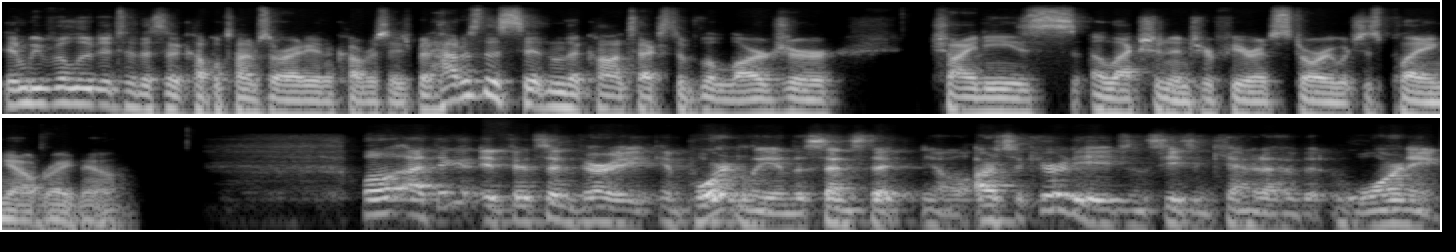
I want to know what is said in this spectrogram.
And we've alluded to this a couple times already in the conversation, but how does this sit in the context of the larger Chinese election interference story, which is playing out right now? Well, I think it fits in very importantly in the sense that you know our security agencies in Canada have been warning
